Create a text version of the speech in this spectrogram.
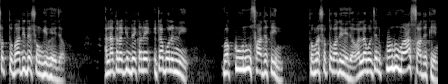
সত্যবাদীদের সঙ্গী হয়ে যাও। আল্লাহ তালা কিন্তু এখানে এটা বলেননি, ওয়া কুনু সাদিকিন তোমরা সত্যবাদী হয়ে যাও। আল্লাহ বলছেন, কুনু মা সাদিকিন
